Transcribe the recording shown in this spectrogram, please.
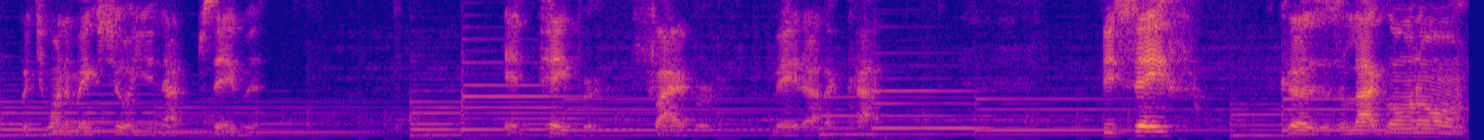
but you want to make sure you're not saving in paper, fiber made out of cotton. Be safe because there's a lot going on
